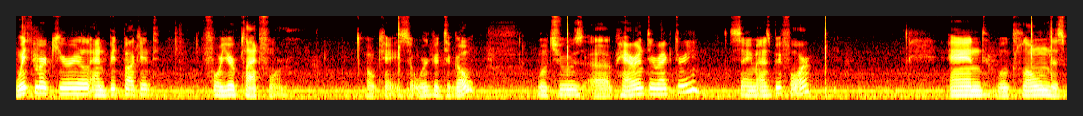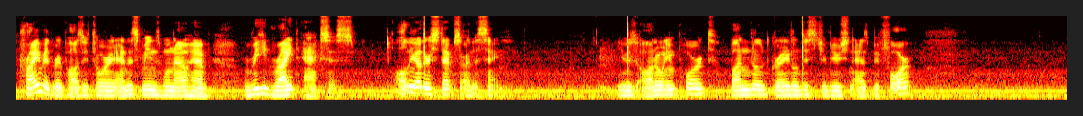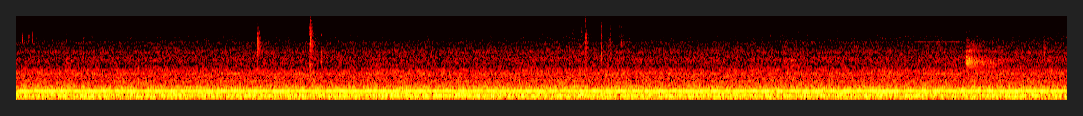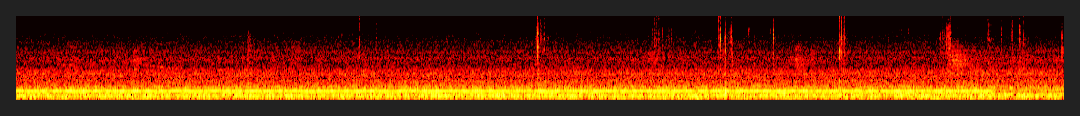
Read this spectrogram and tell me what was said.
with Mercurial and Bitbucket for your platform. Okay, so we're good to go. We'll choose a parent directory, same as before. And we'll clone this private repository, and this means we'll now have read-write access. All the other steps are the same. Use auto import, bundled Gradle distribution as before.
